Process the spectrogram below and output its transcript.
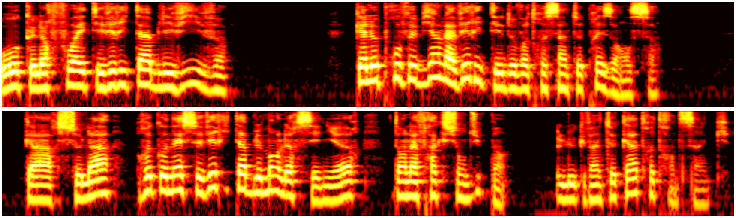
Oh, que leur foi était véritable et vive, qu'elle prouve bien la vérité de votre sainte présence, car ceux-là reconnaissent véritablement leur Seigneur dans la fraction du pain. Luc 24, 35,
